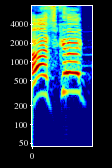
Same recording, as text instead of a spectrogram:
That's good,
